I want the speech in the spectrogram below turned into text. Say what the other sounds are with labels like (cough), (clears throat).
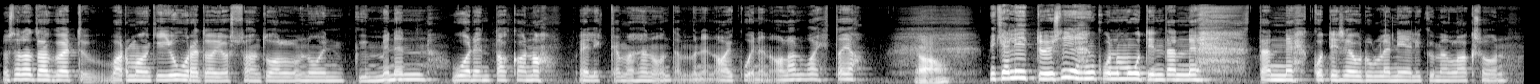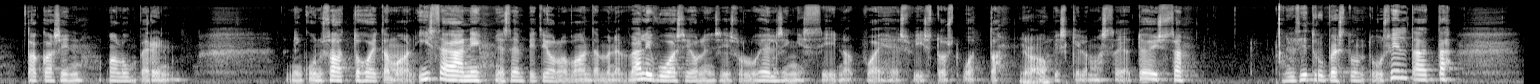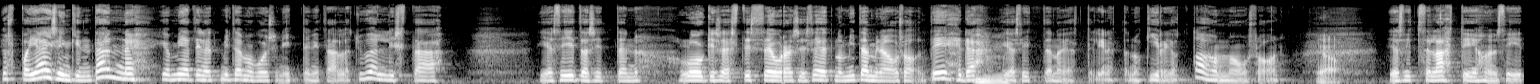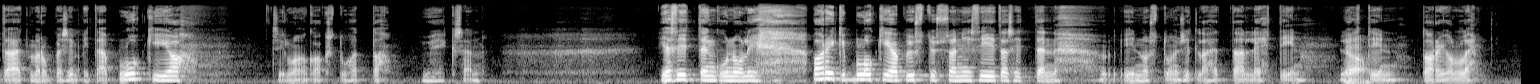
No sanotaanko, että varmaankin juuret on jossain tuolla noin kymmenen vuoden takana. Eli mähän on tämmöinen aikuinen alanvaihtaja. Joo. Mikä liittyy siihen, kun muutin tänne, tänne kotiseudulleni, eli Kymenlaaksoon takaisin alun perin niin kuin saattohoitamaan isääni, ja sen piti olla vaan tämmöinen välivuosi. Olin siis ollut Helsingissä siinä vaiheessa 15 vuotta Joo. opiskelemassa ja töissä. Ja sitten rupesi tuntuu siltä, että jospa jäisinkin tänne ja mietin, että miten mä voisin itteni täällä työllistää. Ja siitä sitten loogisesti seurasi se, että no mitä minä osaan tehdä. Mm-hmm. Ja sitten ajattelin, että no kirjoittaahan mä osaan. Joo. Ja sitten se lähti ihan siitä, että mä rupesin pitää blogia silloin 2009. Ja sitten kun oli parikin blogia pystyssä, niin siitä sitten innostuin sitten lähettää lehtiin, lehtiin tarjolle.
